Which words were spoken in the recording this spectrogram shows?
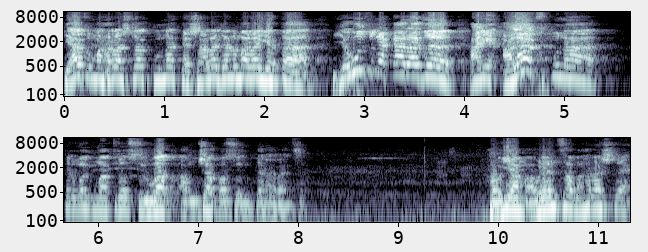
त्याच महाराष्ट्रात पुन्हा कशाला जन्माला येता येऊच नका राज. आणि आलाच पुन्हा. तर मग मात्र सुरुवात आमच्यापासून करा राज. हो या मावळ्यांचा महाराष्ट्र आहे.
